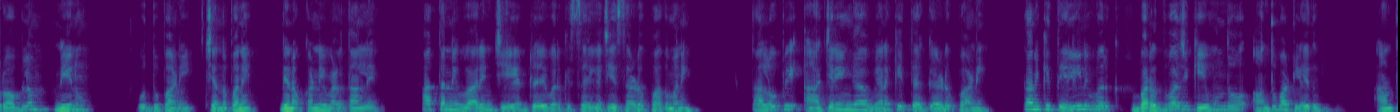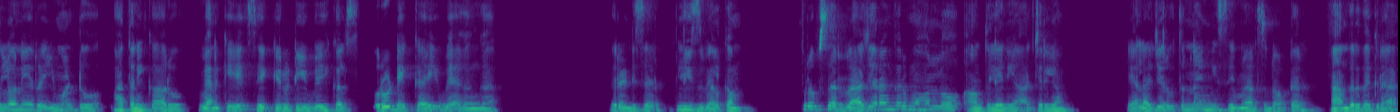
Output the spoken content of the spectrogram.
problem? నేను వద్దు పాణి చిన్న పనే. నేనొక్కడిని వెళ్తానులే. అతన్ని వారించే డ్రైవర్కి సైగ చేశాడు పదమని. తలూపి ఆశ్చర్యంగా వెనక్కి తగ్గాడు పాణి. తనకి తెలియని వర్క్ భరద్వాజ్కి ఏముందో అంతుపట్టలేదు అంతలోనే రయ్యమంటూ అతని కారు వెనకే సెక్యూరిటీ వెహికల్స్ రోడ్డెక్కాయి వేగంగా. రండి సార్ ప్లీజ్ వెల్కమ్. ప్రొఫెసర్ రాజారాంగర్ మొహంలో అంతులేని ఆశ్చర్యం. ఎలా జరుగుతున్నాయి మీ సెమినార్స్ డాక్టర్? అందరి దగ్గర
